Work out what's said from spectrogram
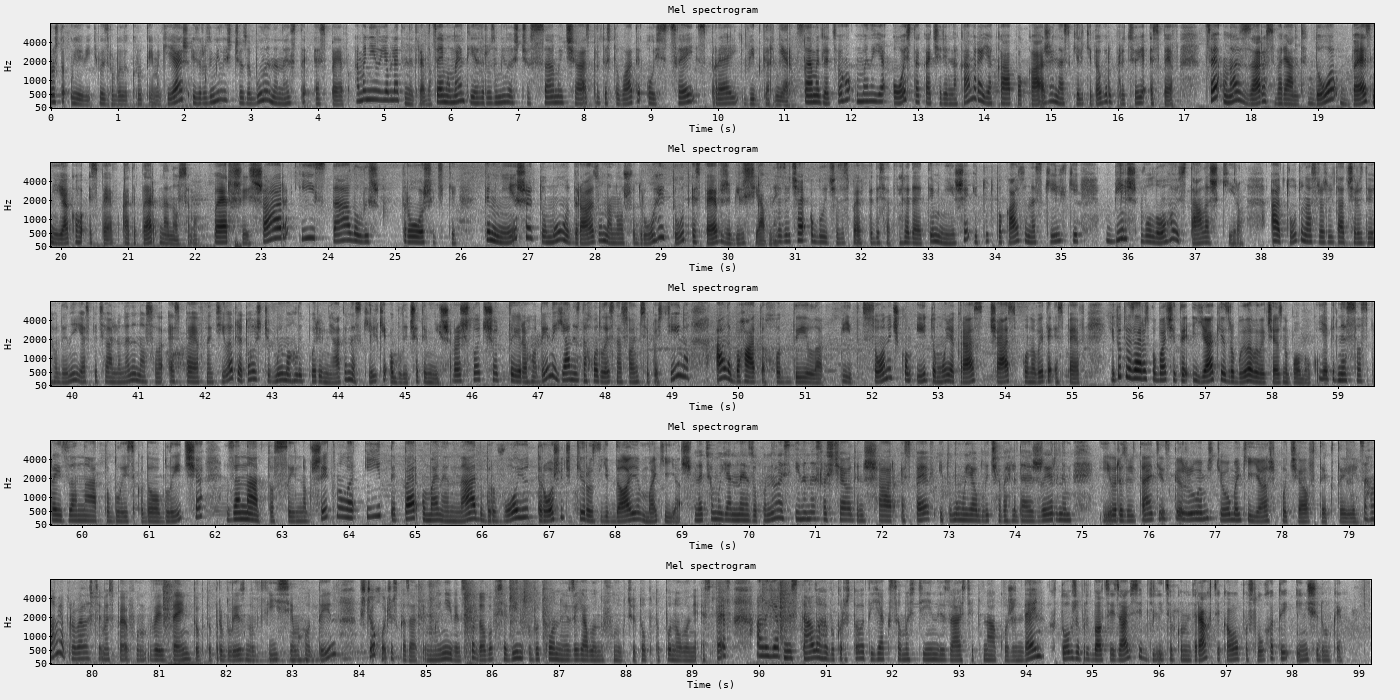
Просто уявіть, ви зробили крутий макіяж і зрозуміли, що забули нанести SPF. А мені уявляти не треба. В цей момент я зрозуміла, що саме час протестувати ось цей спрей від Garnier. Саме для цього у мене є ось така чарівна камера, яка покаже наскільки добре працює SPF. Це у нас зараз варіант до без ніякого SPF. А тепер наносимо перший шар і стало лише трошечки темніше, тому одразу наношу другий. Тут SPF вже більш явний. Зазвичай обличчя з SPF 50 виглядає темніше, і тут показує, наскільки більш вологою стала шкіра. А тут у нас результат через 2 години. Я спеціально не наносила SPF на тіло для того, щоб ми могли порівняти, наскільки обличчя темніше. Пройшло 4 години. Я не знаходилась на сонці постійно, але багато ходила під сонечком, і тому якраз час поновити SPF. І тут ви зараз побачите, як я зробила величезну помилку. Я піднесла спрей занадто близько до обличчя, занадто сильно пшикнула, і тепер у мене над бровою трошечки роз'їдає макіяж. На цьому я не зупинилась і нанесла ще один шар SPF, і тому моє обличчя виглядає жирним. І в результаті скажу вам, що макіяж почав текти. Загалом я провела з цим SPF весь день, тобто приблизно 8 годин. Що хочу сказати, мені він сподобався. Він виконує заявлену функцію, тобто поновлення SPF, але я б не стала його використовувати як самостійний засіб на кожен день. Хто вже придбав цей засіб, діліться в коментарях. Цікаво послухати інші думки.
